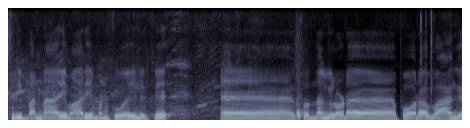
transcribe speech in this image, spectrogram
ஸ்ரீ பண்ணாரி மாரியம்மன் கோயிலுக்கு சொந்தங்களோட போகிற வாங்க.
